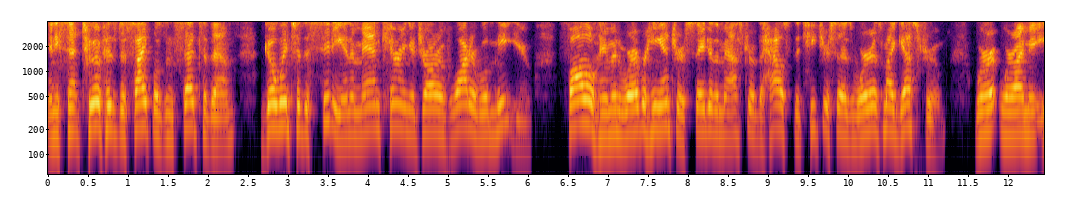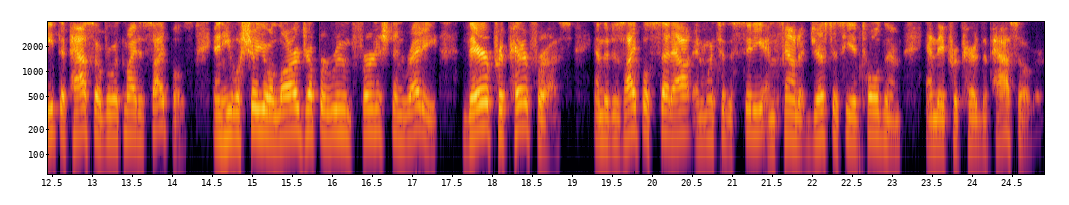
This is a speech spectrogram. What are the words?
And he sent two of his disciples and said to them, Go into the city, and a man carrying a jar of water will meet you. Follow him, and wherever he enters, say to the master of the house, The teacher says, Where is my guest room? where, where I may eat the Passover with my disciples. And he will show you a large upper room furnished and ready. There prepare for us. And the disciples set out and went to the city and found it just as he had told them, and they prepared the Passover.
